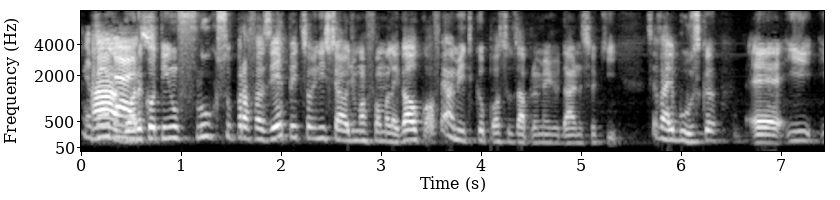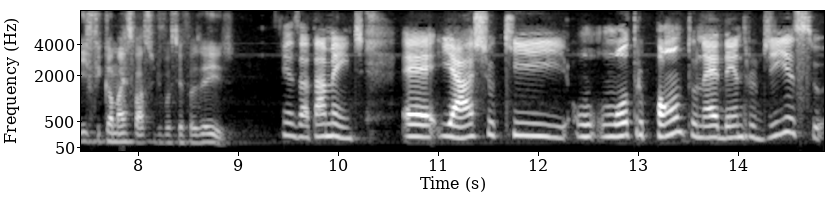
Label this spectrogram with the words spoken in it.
É ah, agora que eu tenho fluxo para fazer a petição inicial de uma forma legal, qual ferramenta que eu posso usar para me ajudar nisso aqui? Você vai e busca é, e, e fica mais fácil de você fazer isso. Exatamente. É, e acho que um, um outro ponto né, dentro disso,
